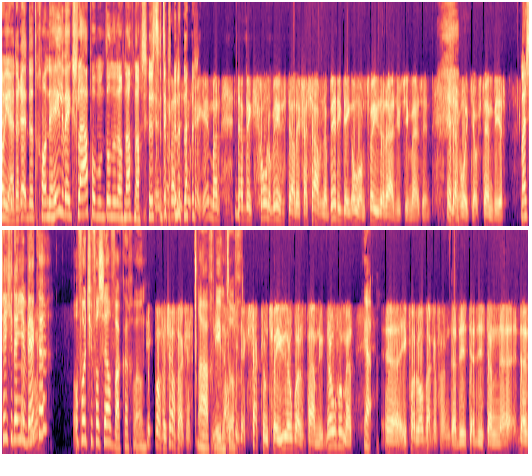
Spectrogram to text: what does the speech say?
Oh ja, de dat gewoon de hele week slapen om op donderdag nacht nachtzuster te Ja, kunnen dat is gek, hè? Maar daar ben ik gewoon op ingesteld. Ik ga s'avonds naar bed. Ik denk, oh, om twee uur de radio zien mensen. En dan hoor ik jouw stem weer. Maar zet je dan je wekker? Of word je vanzelf wakker gewoon? Ik word vanzelf wakker. Ach, Niet altijd toch. exact om twee uur, ook wel een paar minuten over. Maar Ja. eh, ik word er wel wakker van. Dat is, dat is dan, eh, dat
